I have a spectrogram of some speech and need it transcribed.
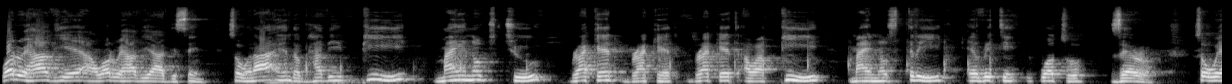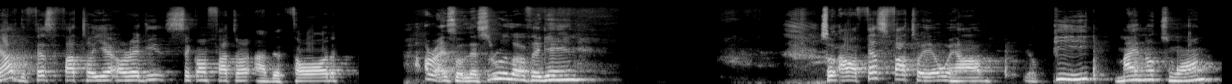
What we have here and what we have here are the same. So we now end up having P minus 2 bracket, bracket, bracket, our P minus 3, everything equal to 0. So we have the first factor here already, second factor, and the third. All right, so let's rule off again. So our first factor here, we have P minus 1,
